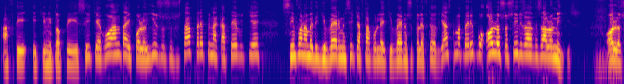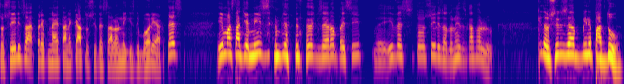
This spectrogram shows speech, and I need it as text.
αυτή η κινητοποίηση. Και εγώ, αν τα υπολογίζω σωστά, πρέπει να κατέβηκε σύμφωνα με την κυβέρνηση και αυτά που λέει η κυβέρνηση το τελευταίο διάστημα περίπου όλος ο ΣΥΡΙΖΑ Θεσσαλονίκης. Όλος ο ΣΥΡΙΖΑ πρέπει να ήταν κάτω στη Θεσσαλονίκη στην πορεία χτες. Ήμασταν κι εμείς, δεν ξέρω, εσύ είδες το ΣΥΡΙΖΑ, τον είδες καθόλου; Κοίτα, ο ΣΥΡΙΖΑ είναι παντού.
